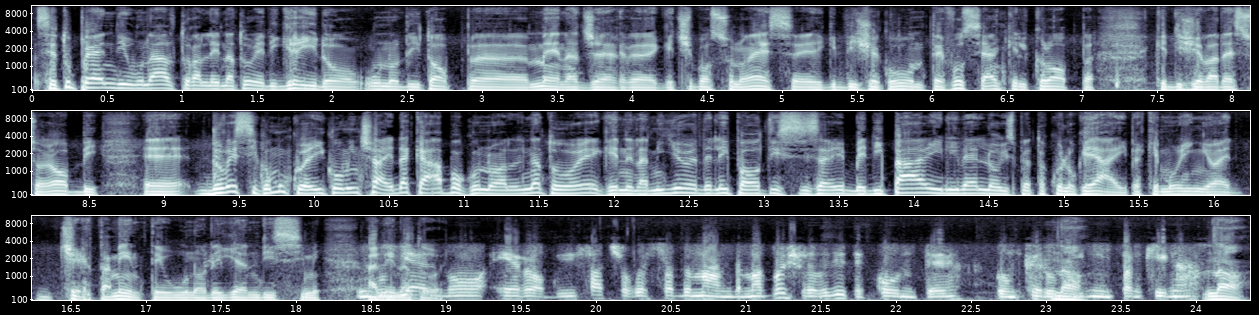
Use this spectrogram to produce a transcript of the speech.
se tu prendi un altro allenatore di grido, uno dei top eh, manager eh, che ci possono essere, che dice Conte, fosse anche il Klopp che diceva adesso Robby, eh, dovresti comunque ricominciare da capo con un allenatore che nella migliore delle ipotesi sarebbe di pari livello rispetto a quello che hai, perché Mourinho è certamente uno dei grandissimi allenatori. Guglielmo e Robby vi faccio questa domanda, ma voi ce lo vedete Conte con Cherubini No. in panchina? No.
